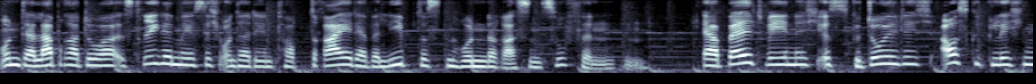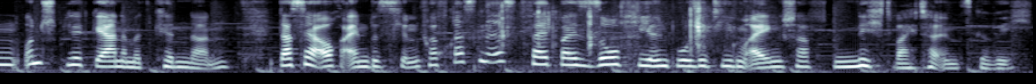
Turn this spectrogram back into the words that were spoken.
und der Labrador ist regelmäßig unter den Top 3 der beliebtesten Hunderassen zu finden. Er bellt wenig, ist geduldig, ausgeglichen und spielt gerne mit Kindern. Dass er auch ein bisschen verfressen ist, fällt bei so vielen positiven Eigenschaften nicht weiter ins Gewicht.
